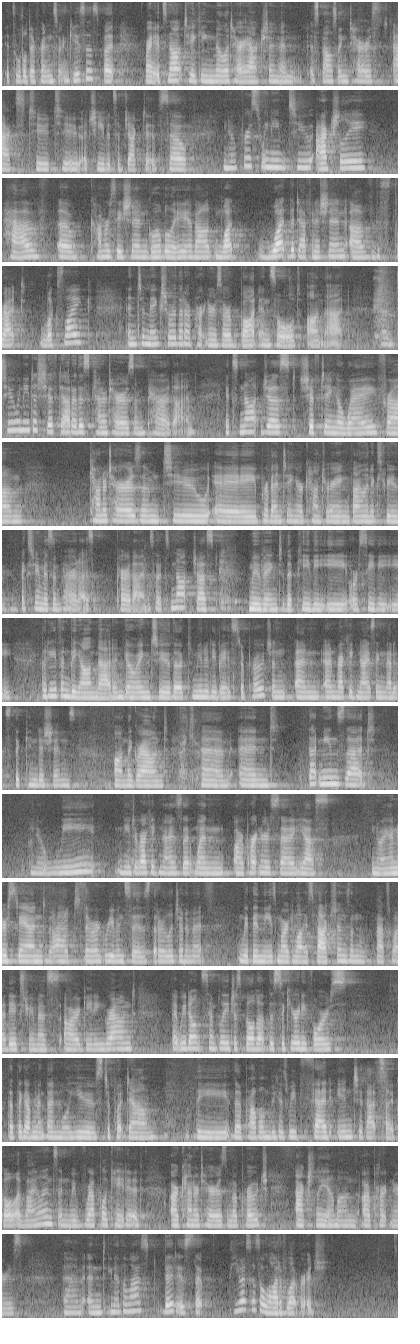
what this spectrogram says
it's a little different in certain cases, but right, it's not taking military action and espousing terrorist acts to, to achieve its objectives. So, you know, first we need to actually have a conversation globally about what, what the definition of this threat looks like and to make sure that our partners are bought and sold on that. Um, two, we need to shift out of this counterterrorism paradigm. It's not just shifting away from counterterrorism to a preventing or countering violent extreme, extremism paradigm. So it's not just moving to the PVE or CVE, but even beyond that and going to the community-based approach and, and, and recognizing that it's the conditions on the ground. Um, and that means that you know, we need to recognize that when our partners say, yes, you know, I understand that there are grievances that are legitimate within these marginalized factions, and that's why the extremists are gaining ground, that we don't simply just build up the security force that the government then will use to put down the, the problem because we've fed into that cycle of violence and we've replicated our counterterrorism approach actually among our partners. Um, and you know, the last bit is that the US has a lot of leverage.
